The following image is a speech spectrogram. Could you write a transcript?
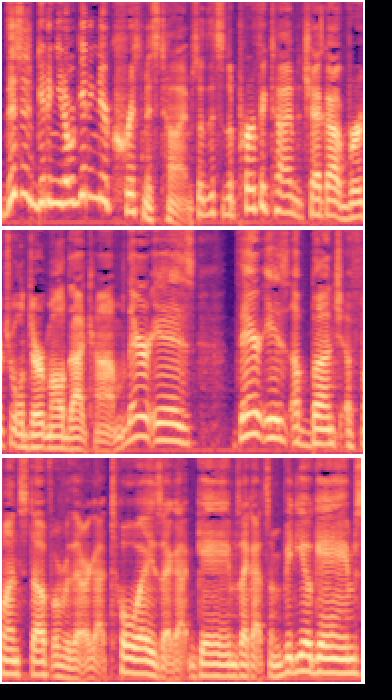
this is getting, you know, we're getting near Christmas time. So this is the perfect time to check out virtualdirtmall.com. There is there is a bunch of fun stuff over there. I got toys, I got games, I got some video games,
